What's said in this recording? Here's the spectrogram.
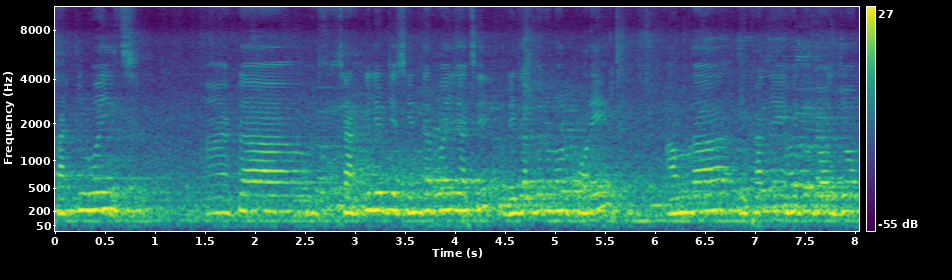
সার্কেল ওয়াইজ একটা সার্কেলের যে সেন্টার ওয়াইজ আছে রেজাল্ট বেরোনোর পরে আমরা এখানে হয়তো দশজন,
